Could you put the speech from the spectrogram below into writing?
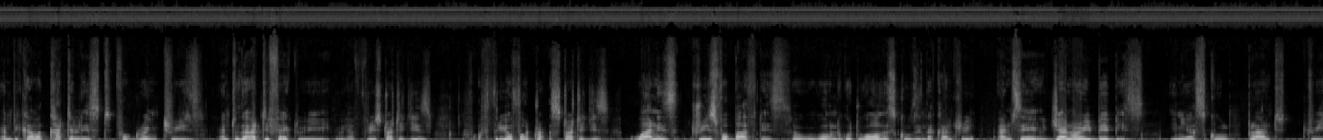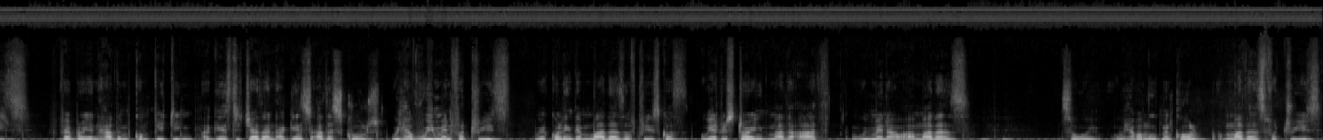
and become a catalyst for growing trees. And to that effect, we, we have three strategies, three or four tra- strategies. One is trees for birthdays. So we want to go to all the schools in the country and say, January babies in your school, plant trees. February and have them competing against each other and against other schools. We have women for trees. We're calling them mothers of trees because we are restoring Mother Earth. Women are our mothers. Mm-hmm. So we, we have a movement called Mothers for Trees.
